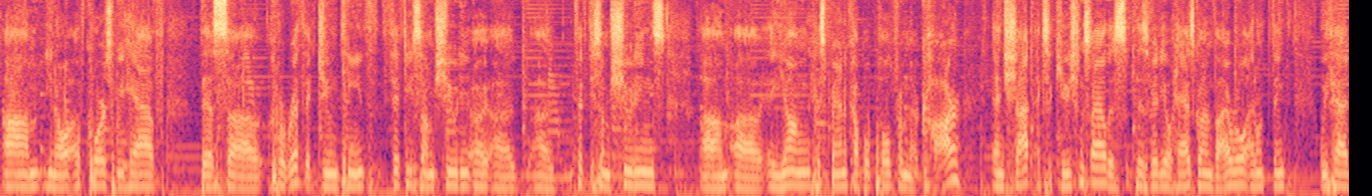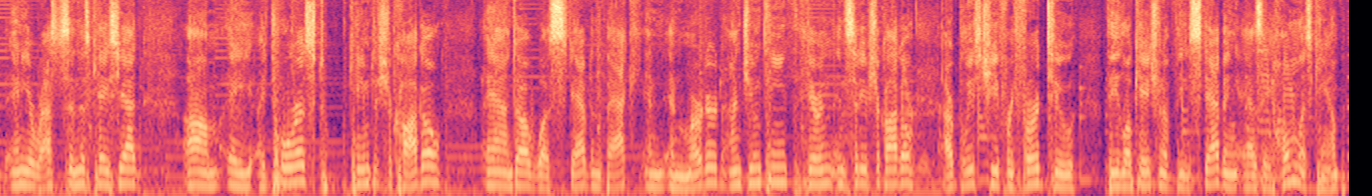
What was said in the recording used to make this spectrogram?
Um, you know, of course, we have this uh, horrific Juneteenth, 50 some shooting, uh, uh, uh, 50 some shootings. Um, uh, a young Hispanic couple pulled from their car and shot execution style. This this video has gone viral. I don't think we've had any arrests in this case yet. Um, a, a tourist came to Chicago and uh, was stabbed in the back and, and murdered on Juneteenth here in, in the city of Chicago. Our police chief referred to the location of the stabbing as a homeless camp.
